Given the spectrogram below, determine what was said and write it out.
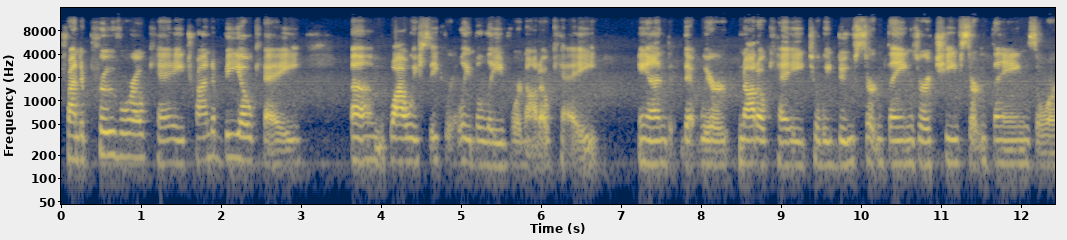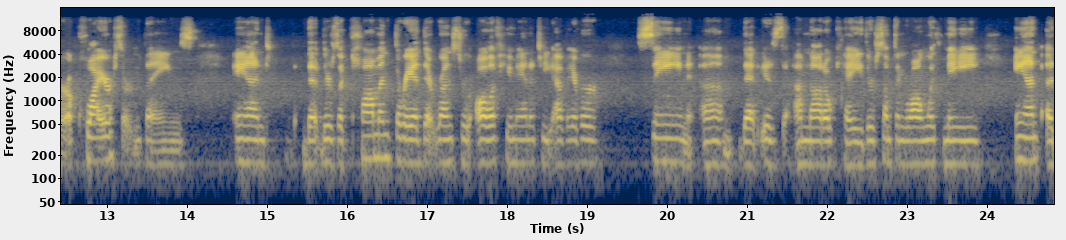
trying to prove we're okay, trying to be okay, um, while we secretly believe we're not okay and that we're not okay till we do certain things or achieve certain things or acquire certain things. And that there's a common thread that runs through all of humanity I've ever seen um, that is, I'm not okay, there's something wrong with me, and a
